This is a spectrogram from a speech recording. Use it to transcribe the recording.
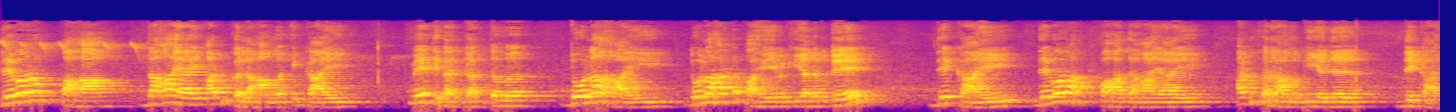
දෙවරක් පහ 10යි අඩු කළාම එකයි. මේ දෙකත් ගත්තම 12යි 12ට පහේව කියන්න පුතේ. දෙකයි දෙවරක් පහ 10යි අඩු කරාම කීයද? දෙකයි.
